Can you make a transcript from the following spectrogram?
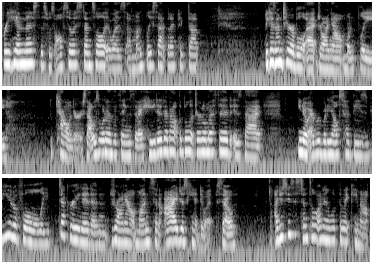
freehand this. This was also a stencil. It was a monthly set that I picked up. Because I'm terrible at drawing out monthly calendars. That was one of the things that I hated about the bullet journal method is that you know everybody else had these beautifully decorated and drawn out months and I just can't do it. So I just use a stencil and I love the way it came out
